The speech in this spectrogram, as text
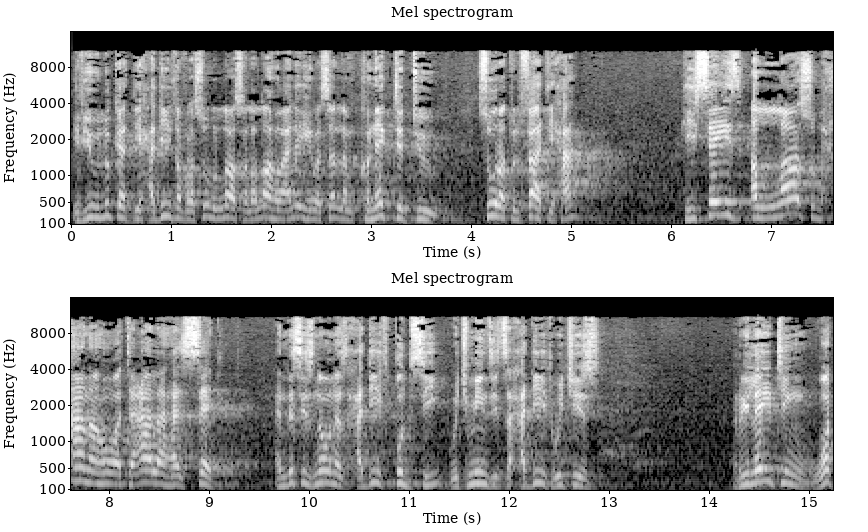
if you look at the hadith of Rasulullah sallallahu alayhi wasallam connected to Surah Al-Fatiha, he says Allah subhanahu wa ta'ala has said, and this is known as hadith Qudsi, which means it's a hadith which is relating what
